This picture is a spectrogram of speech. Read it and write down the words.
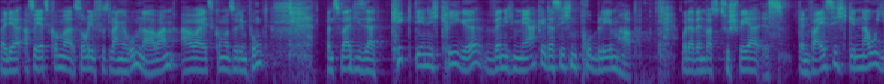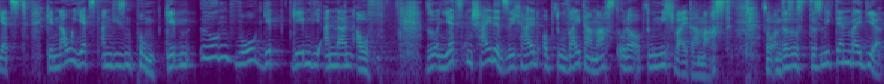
weil der, achso, jetzt kommen wir, sorry fürs lange rumlabern, aber jetzt kommen wir zu dem Punkt, und zwar dieser Kick, den ich kriege, wenn ich merke, dass ich ein Problem habe oder wenn was zu schwer ist, dann weiß ich genau jetzt, genau jetzt an diesem Punkt, geben irgendwo gibt, geben die anderen auf. So, und jetzt entscheidet sich halt, ob du weitermachst oder ob du nicht weitermachst. So, und das ist, das liegt denn bei dir.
